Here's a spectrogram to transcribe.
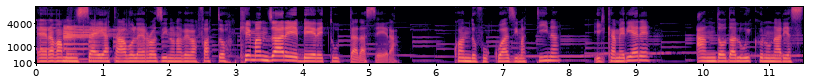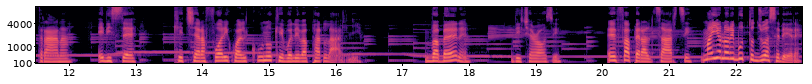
Eravamo in sei a tavola e Rosie non aveva fatto che mangiare e bere tutta la sera. Quando fu quasi mattina, il cameriere andò da lui con un'aria strana e disse che c'era fuori qualcuno che voleva parlargli. Va bene, dice Rosie, e fa per alzarsi, ma io lo ributto giù a sedere.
